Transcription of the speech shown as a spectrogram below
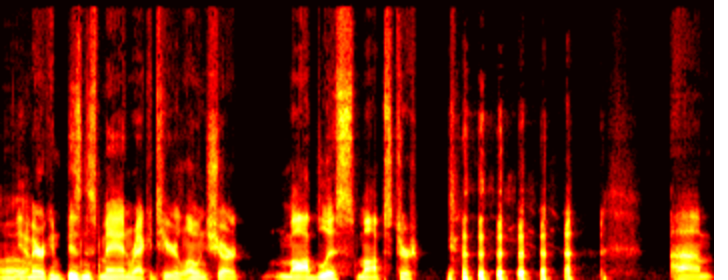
uh, Yeah. American businessman, racketeer, loan shark, mobless mobster. Um,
